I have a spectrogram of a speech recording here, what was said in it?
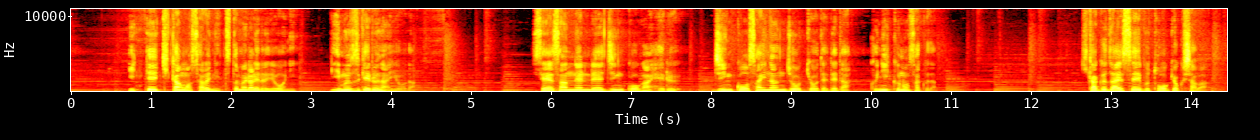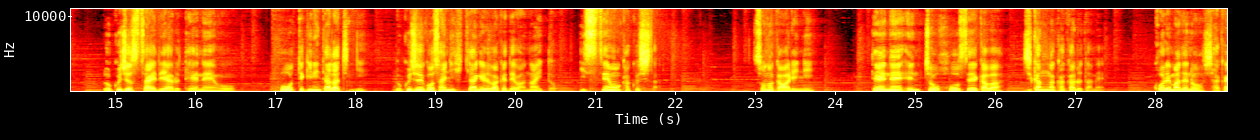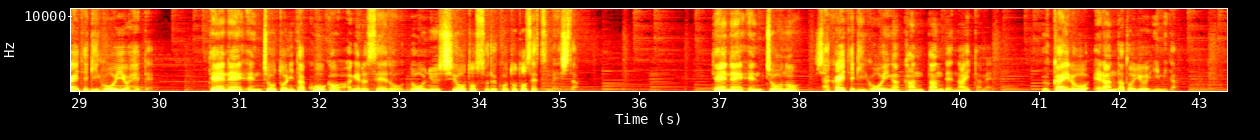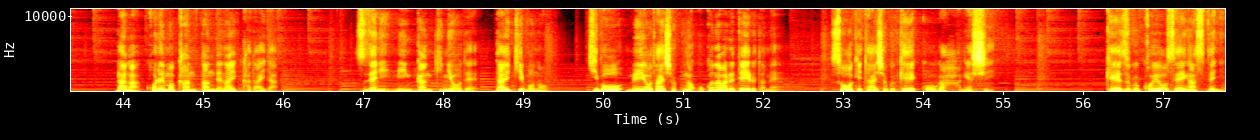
一定期間をさらに勤められるように義務付ける内容だ。生産年齢人口が減る人口災難状況で出た苦肉の策だ。企画財政部当局者は60歳である定年を法的に直ちに65歳に引き上げるわけではないと一線を画した。その代わりに定年延長法制化は時間がかかるため、これまでの社会的合意を経て、定年延長と似た効果を上げる制度を導入しようとすることと説明した。定年延長の社会的合意が簡単でないため、迂回路を選んだという意味だ。だがこれも簡単でない課題だ。すでに民間企業で大規模の希望名誉退職が行われているため、早期退職傾向が激しい。継続雇用性がすでに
